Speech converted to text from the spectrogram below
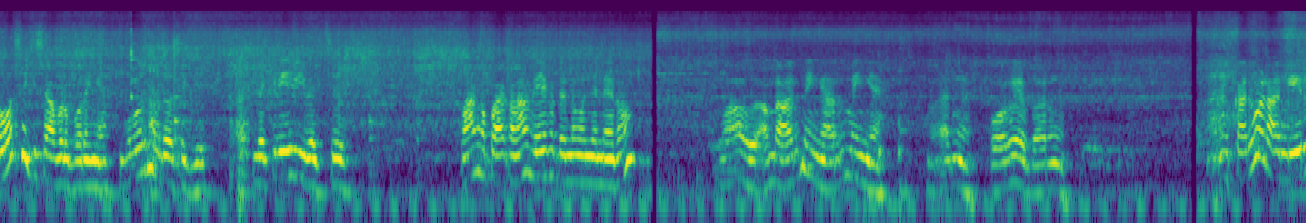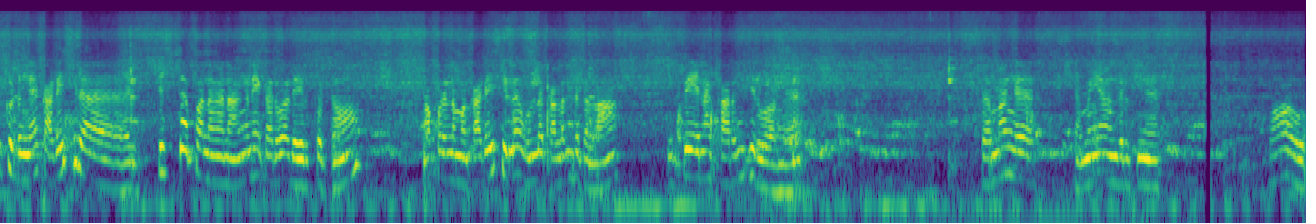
தோசைக்கு சாப்பிட போகிறேங்க கோதுமை தோசைக்கு. இந்த கிரேவி வச்சு. வாங்க பார்க்கலாம். வேகட்டும் இன்னும் கொஞ்சம் நேரம். வாவ் ஆமாம் அருமைங்க அருமைங்க. பாருங்க புகையை பாருங்க. கருவாடை அங்கே இருக்கட்டுங்க கடைசியில் டிஸ்டர்ப் பண்ண வேணாம். கருவாடை இருக்கட்டும். அப்புறம் நம்ம கடைசியில் உள்ளே கலந்துக்கலாம். இப்போ ஏன்னா கரைஞ்சிருவாங்க. செமங்க. செமையாக வந்திருக்குங்க. வாவ்.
